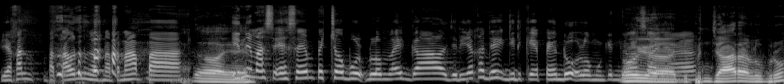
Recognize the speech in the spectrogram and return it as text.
Ya kan 4 tahun nggak kenapa-napa. Oh, iya. Ini masih SMP cow belum legal. Jadinya kan dia jadi kayak pedo lo mungkin Oh ngerasanya. iya di penjara lu bro.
